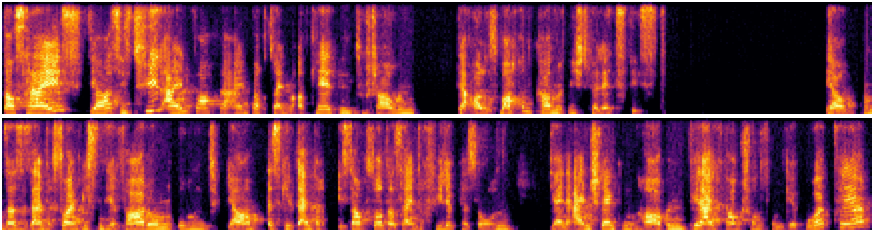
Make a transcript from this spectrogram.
Das heißt, ja, es ist viel einfacher, einfach zu einem Athleten zu schauen, der alles machen kann und nicht verletzt ist. Ja, und das ist einfach so ein bisschen die Erfahrung. Und ja, es gibt einfach, ist auch so, dass einfach viele Personen, die eine Einschränkung haben, vielleicht auch schon von Geburt her,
